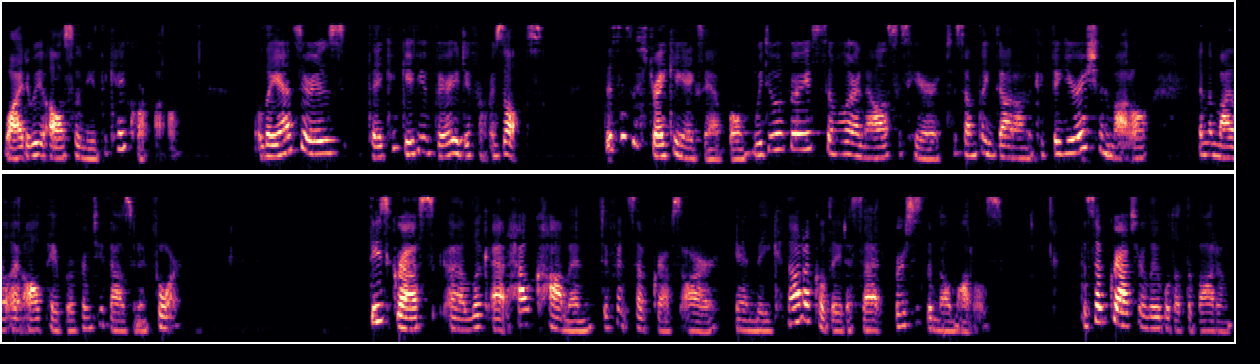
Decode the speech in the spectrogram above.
Why do we also need the K-core model? Well, the answer is they can give you very different results. This is a striking example. We do a very similar analysis here to something done on the configuration model in the Milo et al. paper from 2004. These graphs uh, look at how common different subgraphs are in the canonical dataset versus the null models. The subgraphs are labeled at the bottom,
